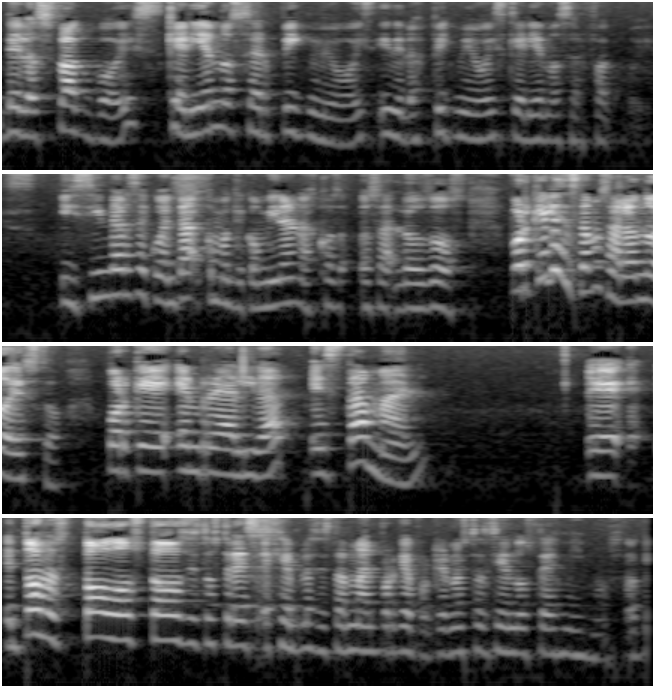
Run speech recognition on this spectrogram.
de los fuckboys queriendo ser pick me boys y de los pick me boys queriendo ser fuckboys. Y sin darse cuenta, como que combinan las cosas, o sea, los dos. ¿Por qué les estamos hablando de esto? Porque en realidad está mal eh, en todos, todos, estos tres ejemplos están mal. ¿Por qué? Porque no están siendo ustedes mismos, ¿ok?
